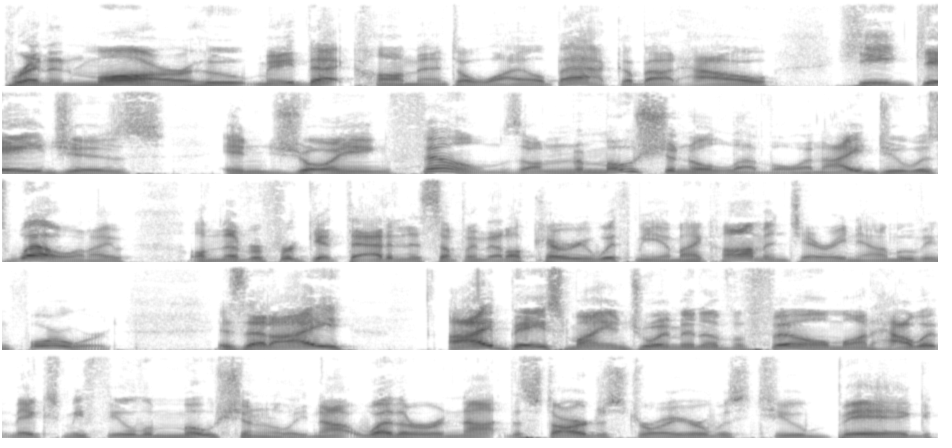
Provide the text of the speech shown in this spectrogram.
Brennan Marr, who made that comment a while back about how he gauges enjoying films on an emotional level and I do as well and I I'll never forget that and it's something that I'll carry with me in my commentary now moving forward is that I I base my enjoyment of a film on how it makes me feel emotionally, not whether or not the Star Destroyer was too big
